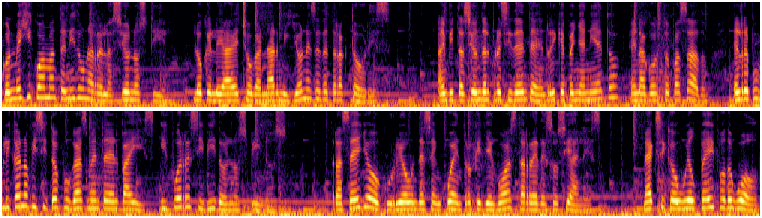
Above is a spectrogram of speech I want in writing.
Con México ha mantenido una relación hostil, lo que le ha hecho ganar millones de detractores. A invitación del presidente Enrique Peña Nieto, en agosto pasado, el republicano visitó fugazmente el país y fue recibido en Los Pinos. Tras ello ocurrió un desencuentro que llegó hasta redes sociales. Mexico will pay for the wall,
